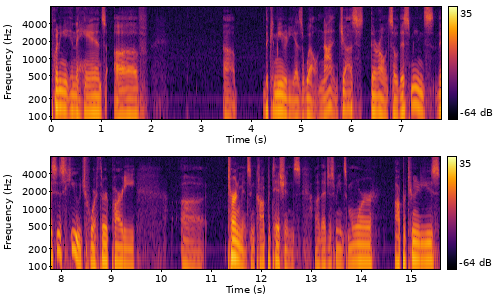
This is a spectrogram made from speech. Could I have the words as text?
putting it in the hands of uh, the community as well, not just their own. So this means this is huge for third party uh, tournaments and competitions. Uh, that just means more opportunities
